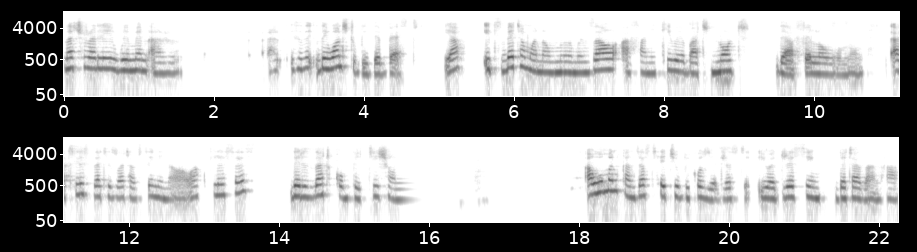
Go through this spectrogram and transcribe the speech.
naturally women are they want to be the best yeah? It's better mwanaume mwenzao afanikiwe but not their fellow women. At least that is what i've seen in our workplaces. There is that competition. A woman can just hate you because you're dressed you are dressing better than her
